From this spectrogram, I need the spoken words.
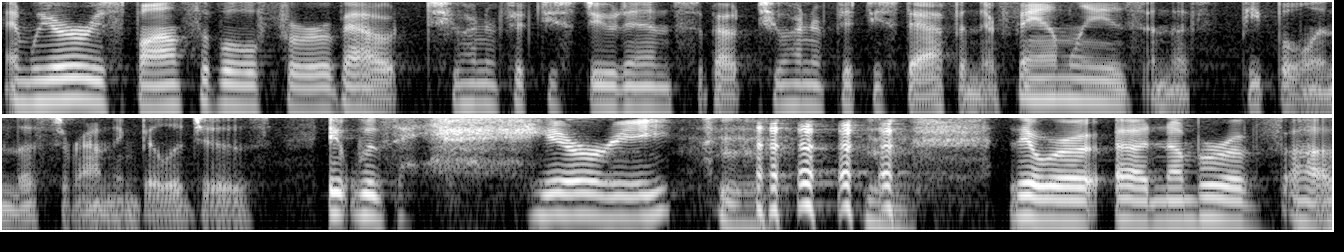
And we were responsible for about 250 students, about 250 staff and their families, and the people in the surrounding villages. It was hairy. Mm-hmm. Mm-hmm. there were a number of uh,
